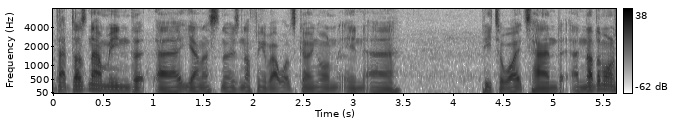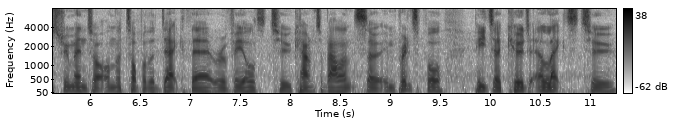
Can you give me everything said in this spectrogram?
That does now mean that uh, Janos knows nothing about what's going on in uh, Peter White's hand. Another Monastery Mentor on the top of the deck there revealed to counterbalance. So, in principle, Peter could elect to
